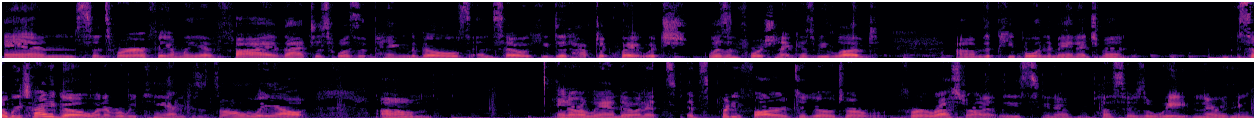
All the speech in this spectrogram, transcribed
And since we're a family of five, that just wasn't paying the bills. And so he did have to quit, which was unfortunate because we loved um, the people and the management. So we try to go whenever we can because it's all the way out. Um, in Orlando, and it's it's pretty far to go to a, for a restaurant at least, you know. Plus, there's a wait and everything,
